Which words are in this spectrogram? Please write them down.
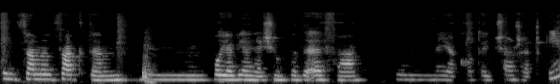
tym samym faktem mm, pojawiania się PDF-a mm, jako tej książeczki.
